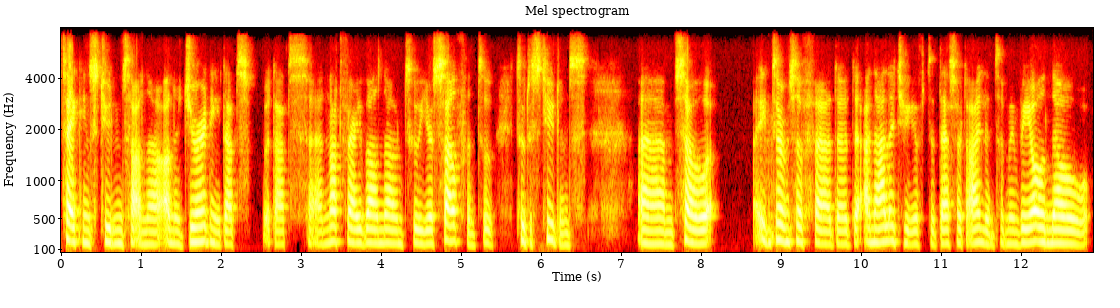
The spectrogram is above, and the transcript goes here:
taking students on a on a journey that's that's uh, not very well known to yourself and to to the students. Um, so in terms of uh, the, the analogy of the desert island, I mean, we all know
